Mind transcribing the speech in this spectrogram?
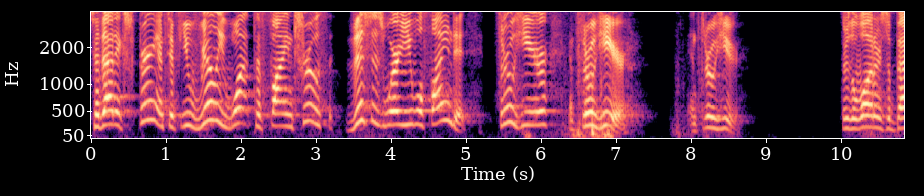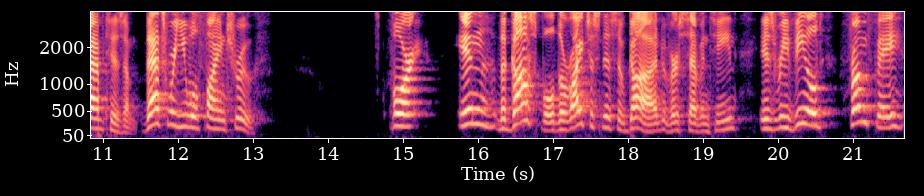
to that experience, if you really want to find truth, this is where you will find it through here and through here and through here. Through the waters of baptism. That's where you will find truth. For in the gospel, the righteousness of God, verse 17, is revealed from faith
